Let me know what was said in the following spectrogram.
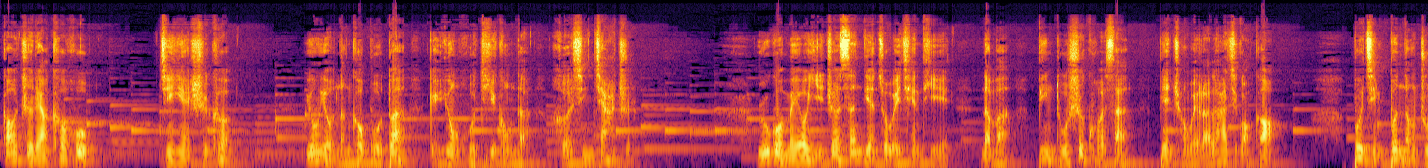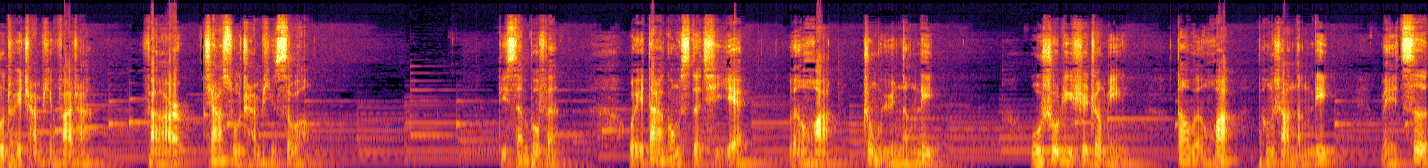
高质量客户、经验时刻、拥有能够不断给用户提供的核心价值。如果没有以这三点作为前提，那么病毒式扩散便成为了垃圾广告。不仅不能助推产品发展，反而加速产品死亡。第三部分，伟大公司的企业文化重于能力。无数历史证明，当文化碰上能力，每次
